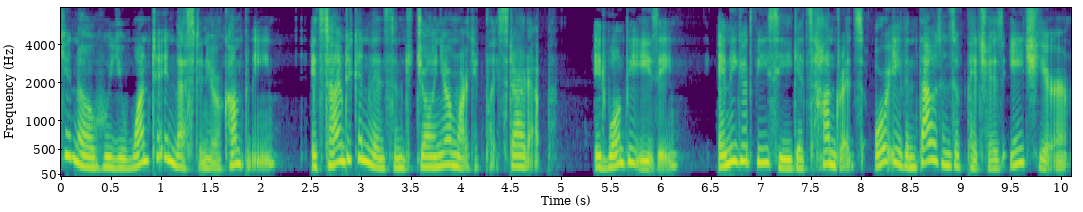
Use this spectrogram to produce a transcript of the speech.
you know who you want to invest in your company. It's time to convince them to join your marketplace startup. It won't be easy. Any good VC gets hundreds or even thousands of pitches each year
